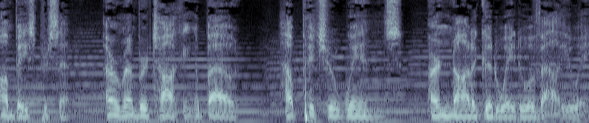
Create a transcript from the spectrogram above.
on base percent. I remember talking about how pitcher wins are not a good way to evaluate.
